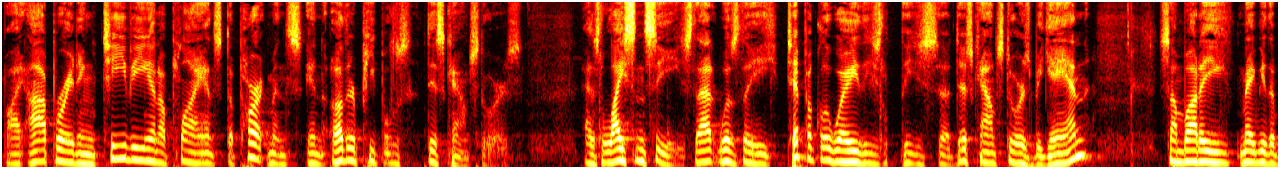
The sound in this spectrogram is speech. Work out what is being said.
by operating TV and appliance departments in other people's discount stores as licensees. That was the typical way these these uh, discount stores began. Somebody, maybe the,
